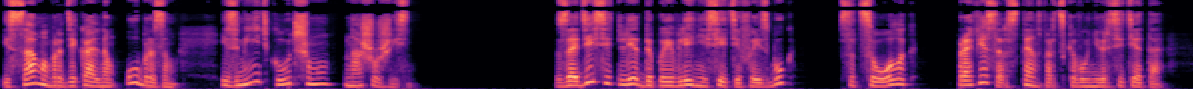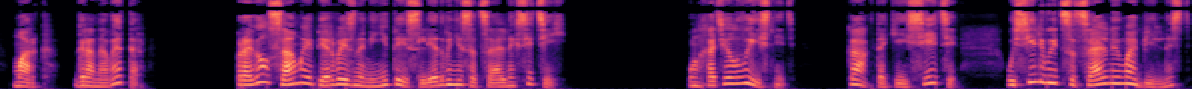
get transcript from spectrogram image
и самым радикальным образом изменить к лучшему нашу жизнь. За 10 лет до появления сети Facebook социолог, профессор Стэнфордского университета Марк Грановеттер провел самое первое знаменитое исследование социальных сетей. Он хотел выяснить, как такие сети усиливают социальную мобильность,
